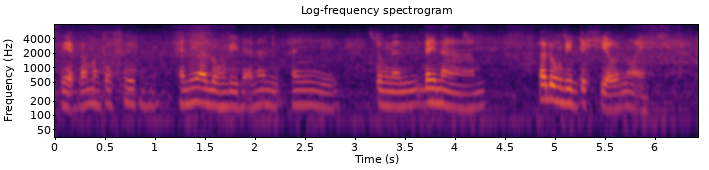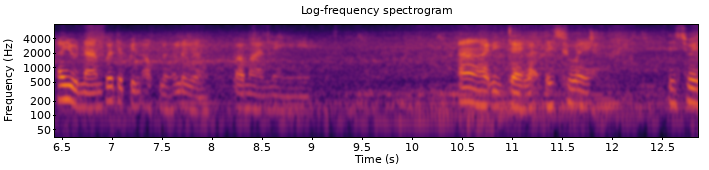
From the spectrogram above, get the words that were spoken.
เสียบแล้วมันก็ขึ้น อันนี้เอาลงดินอันนั้นไอ้ตรงนั้นได้น้ำถ้าลงดินจะเขียวหน่อย ถ้าอยู่น้ำก็จะเป็นออกเหลืองๆประมาณนี้ อ่าดีใจละได้ช่วย ได้ช่วย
